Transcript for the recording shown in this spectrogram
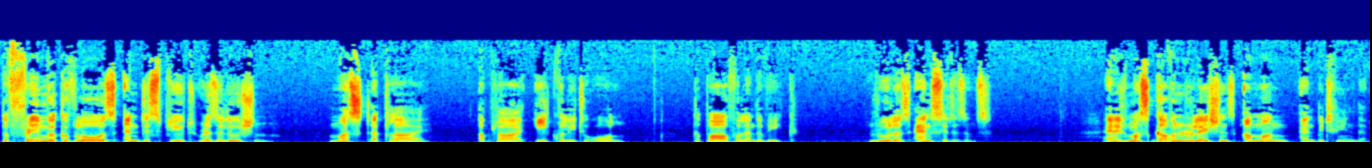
the framework of laws and dispute resolution must apply, apply equally to all, the powerful and the weak, rulers and citizens, and it must govern relations among and between them.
